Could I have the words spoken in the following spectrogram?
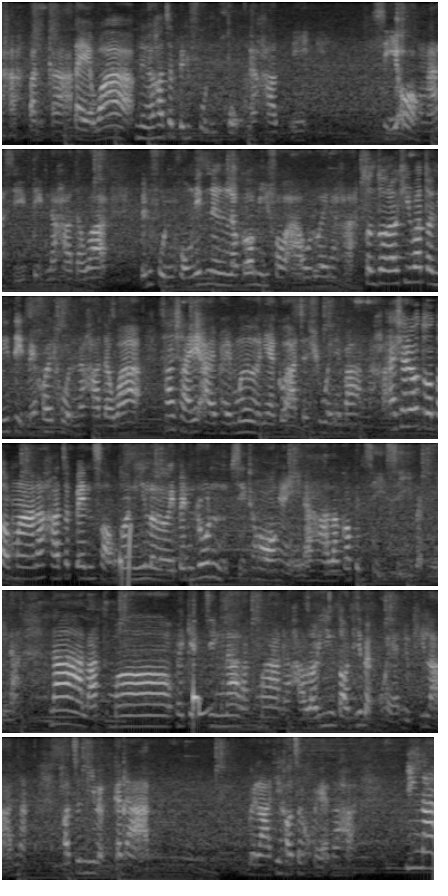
ะค่ะปานกลางแต่ว่าเนื้อเขาจะเป็นฝุ่นผงนะคะนี่สีออกนะสีติดนะคะ แต่ว่า เป็นฝุ่นผงนิดนึงแล้วก็มี fall out ด้วยนะคะ ส่วนตัวเราคิดว่าตัวนี้ติดไม่ค่อยทนนะคะ แต่ว่าถ้าใช้ eye primer เนี่ยก็อาจจะช่วยได้บ้างนะคะอแชโดว์ตัวต่อมานะคะ จะเป็น 2 ตัวนี้เลยเป็นรุ่นสีทองอย่างนี้นะคะ แล้วก็เป็นสีสีแบบนี้นะน่ารักมากแพคเกจจิ้งน่ารักมากนะคะแล้วยิ่งตอนที่แบบแขวนอยู่ที่ร้านอะเขาจะมีแบบกระดาษ เวลาที่เขาจะแขวนนะคะ ยิ่งน่า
